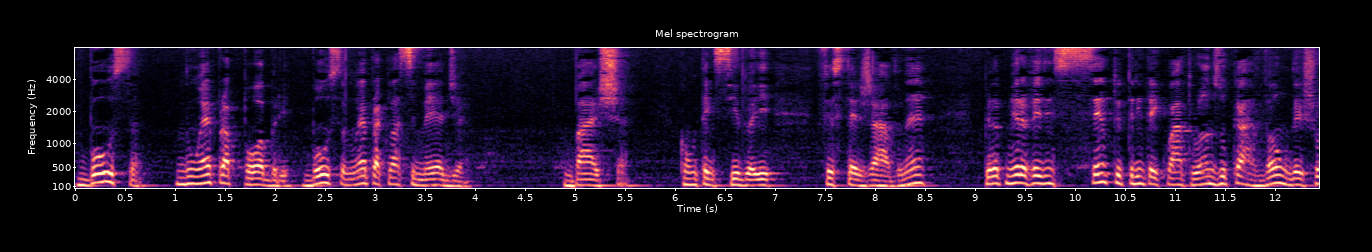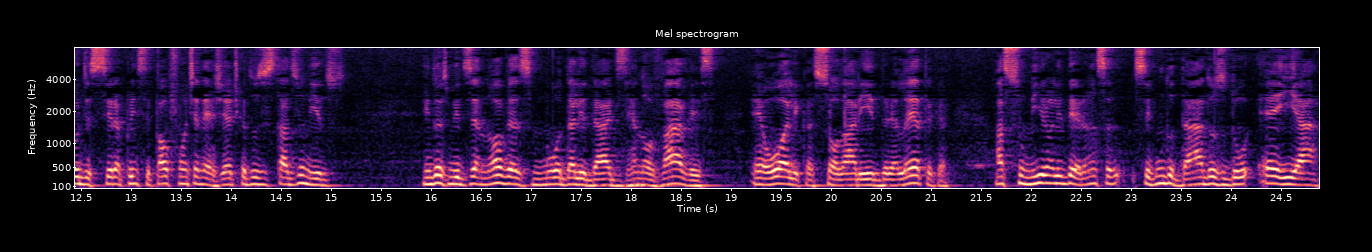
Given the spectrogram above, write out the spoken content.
Bolsa não é para pobre, bolsa não é para classe média baixa, como tem sido aí festejado, né? Pela primeira vez em 134 anos, o carvão deixou de ser a principal fonte energética dos Estados Unidos. Em 2019, as modalidades renováveis, eólica, solar e hidrelétrica, assumiram a liderança segundo dados do EIA,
